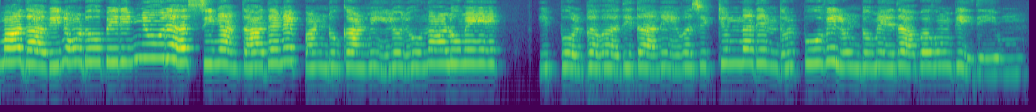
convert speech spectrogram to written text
മാതാവിനോടു പിരിഞ്ഞു രഹസ്യ ഞാൻ താതനെ പണ്ടു കാൺമീലൊരു നാളുമേ. ഇപ്പോൾ ഭവതി താനെ വസിക്കുന്നതെന്തുൾപ്പൂവിലുണ്ടു മേധാപവും ഭീതിയും.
